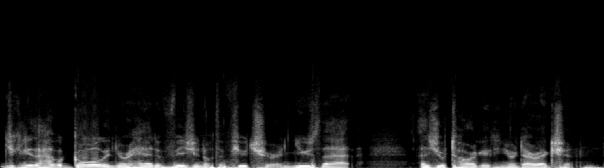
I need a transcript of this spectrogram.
you can either have a goal in your head, a vision of the future, and use that as your target in your direction,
